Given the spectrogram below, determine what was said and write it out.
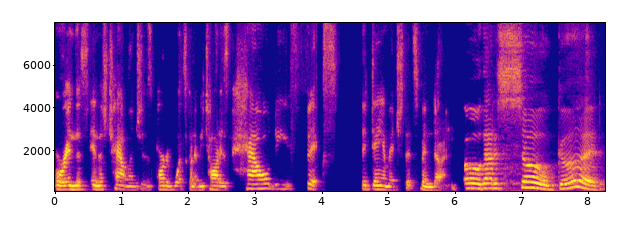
or in this in this challenge is part of what's going to be taught is how do you fix the damage that's been done Oh, that is so good.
